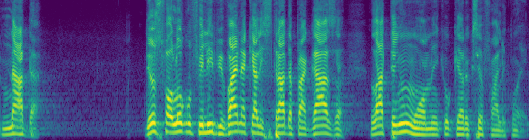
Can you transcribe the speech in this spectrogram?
Nada. Deus falou com Felipe, vai naquela estrada para Gaza, lá tem um homem que eu quero que você fale com ele.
